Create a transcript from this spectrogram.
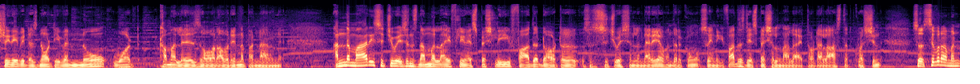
Sridevi does not even know what Kamal is அவர் அவர் என்ன பண்ணாருன்னு. அந்த மாதிரி சுச்சுவேஷன்ஸ் நம்ம லைஃப்லையும் எஸ்பெஷலி ஃபாதர் டாட்டர் சுச்சுவேஷனில் நிறைய வந்திருக்கும். ஸோ இன்றைக்கி ஃபாதர்ஸ் டே ஸ்பெஷல்னால I thought I last that question so Sivaraman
